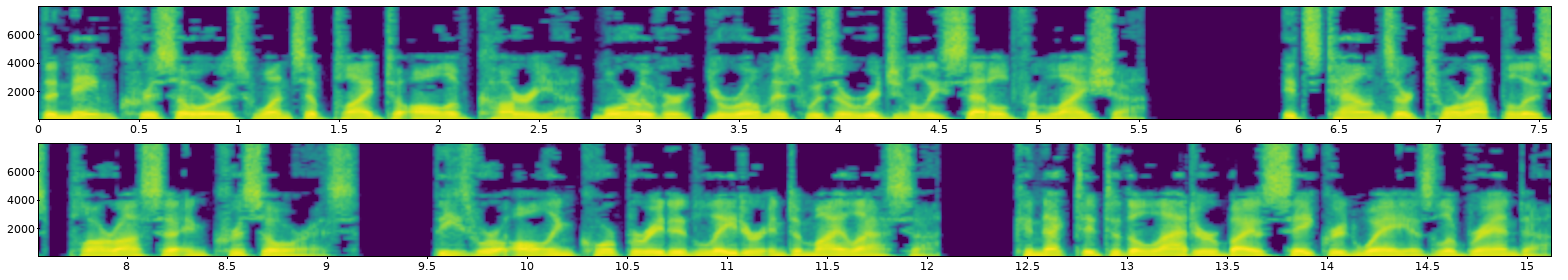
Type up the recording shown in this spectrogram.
The name Chrysoorus once applied to all of Caria, moreover, Euromus was originally settled from Lycia. Its towns are Tauropolis, Plarasa and Chrysoorus. These were all incorporated later into Mylassa. Connected to the latter by a sacred way is Labranda.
